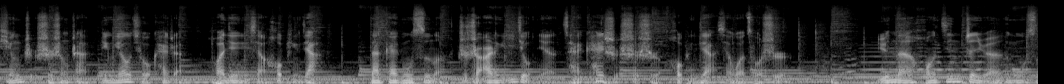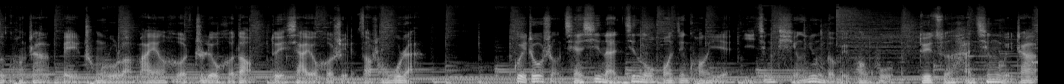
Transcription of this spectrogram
停止试生产，并要求开展环境影响后评价，但该公司呢，直至二零一九年才开始实施后评价相关措施。云南黄金镇源分公司矿渣被冲入了麻阳河支流河道，对下游河水造成污染。贵州省黔西南金龙黄金矿业已经停用的尾矿库堆存含氢尾渣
